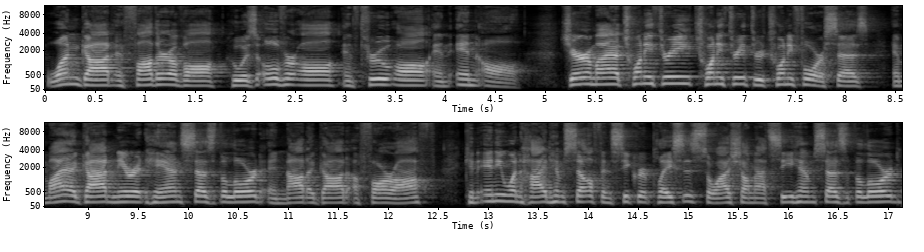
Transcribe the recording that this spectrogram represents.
one God and Father of all, who is over all and through all and in all. Jeremiah 23 23 through 24 says, Am I a God near at hand, says the Lord, and not a God afar off? Can anyone hide himself in secret places so I shall not see him, says the Lord?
